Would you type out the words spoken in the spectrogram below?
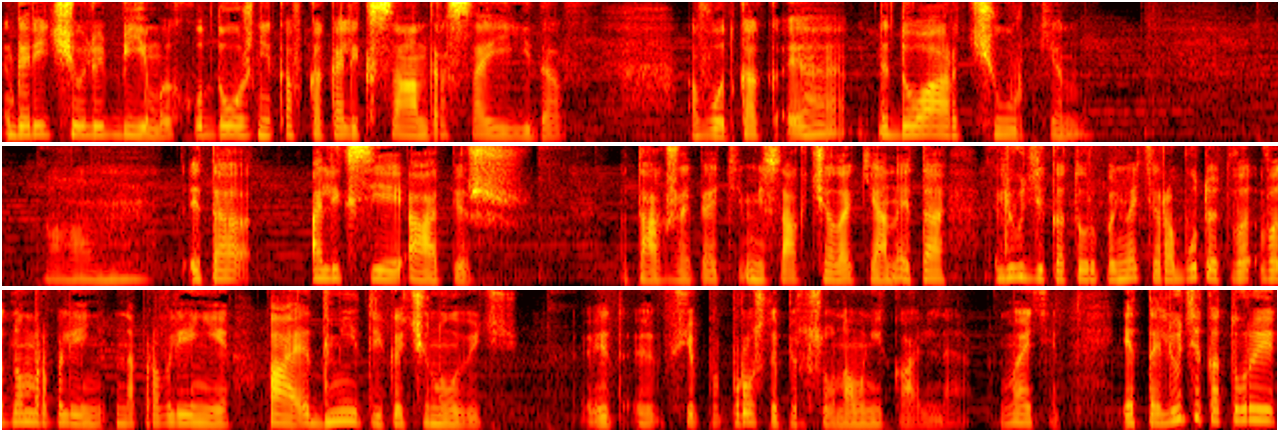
горячо любимых художников, как Александр Саидов, вот, как э, Эдуард Чуркин. Э, это Алексей Апиш, также опять Мисак Челакян. Это люди, которые, понимаете, работают в, в одном направлении, направлении. А, Дмитрий Кочинович, это э, вообще просто персона уникальная, понимаете? Это люди, которые,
